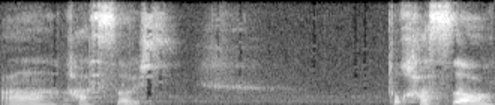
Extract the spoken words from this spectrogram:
아 갔어. 씨. 또 갔어.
